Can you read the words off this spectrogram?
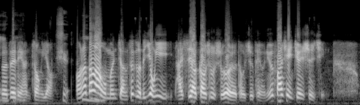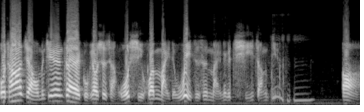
那这一点很重要。是哦，那当然我们讲这个的用意，还是要告诉所有的投资朋友，你会发现一件事情。我常常讲，我们今天在股票市场，我喜欢买的位置是买那个起涨点。啊，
